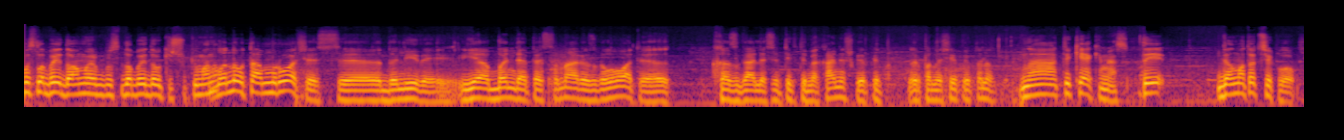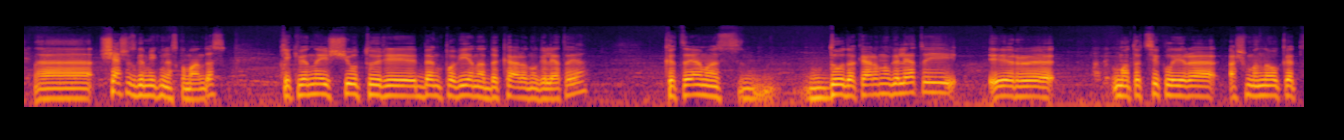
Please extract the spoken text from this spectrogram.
bus labai įdomu ir bus labai daug iššūkių, manau. Manau, tam ruošiasi dalyviai. Jie bandė apie scenarius galvoti, kas gali atsitikti mechaniškai ir, kaip, ir panašiai ir taip toliau. Na, tikėkime. Tai dėl motociklų. E, Šešios gamyklinės komandos. Kiekviena iš jų turi bent po vieną Dakaro nugalėtoją. KTM du Dakaro nugalėtojai ir motociklai yra, aš manau, kad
